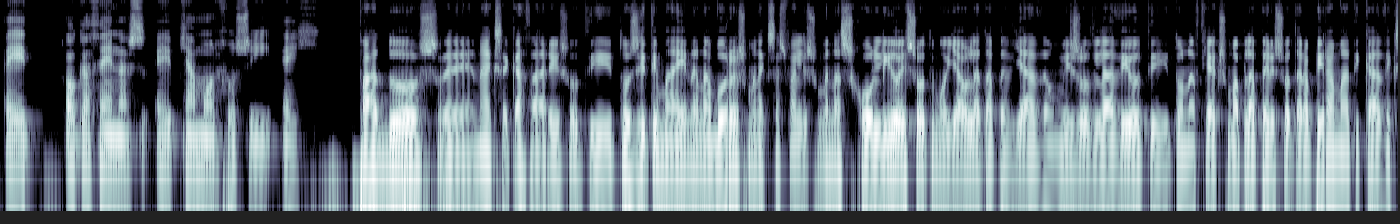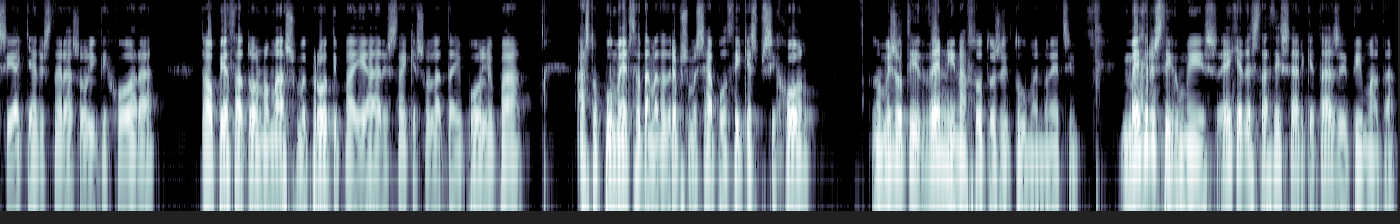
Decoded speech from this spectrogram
ε, ο καθένας ε, ποια μόρφωση έχει. Πάντως, ε, να ξεκαθαρίσω ότι το ζήτημα είναι να μπορέσουμε να εξασφαλίσουμε ένα σχολείο ισότιμο για όλα τα παιδιά. Νομίζω δηλαδή ότι το να φτιάξουμε απλά περισσότερα πειραματικά δεξιά και αριστερά σε όλη τη χώρα, τα οποία θα το ονομάσουμε πρότυπα ή άριστα και σε όλα τα υπόλοιπα, ας το πούμε έτσι, θα τα μετατρέψουμε σε αποθήκες ψυχών, νομίζω ότι δεν είναι αυτό το ζητούμενο, έτσι. Μέχρι στιγμής έχετε σταθεί σε αρκετά ζητήματα.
